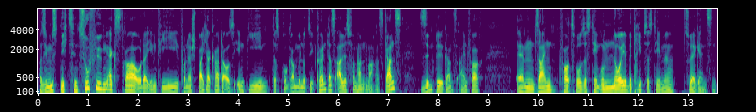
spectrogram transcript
Also ihr müsst nichts hinzufügen extra oder irgendwie von der Speicherkarte aus irgendwie das Programm benutzen. Ihr könnt das alles von Hand machen. ist ganz simpel, ganz einfach, ähm, sein V2-System, um neue Betriebssysteme zu ergänzen.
